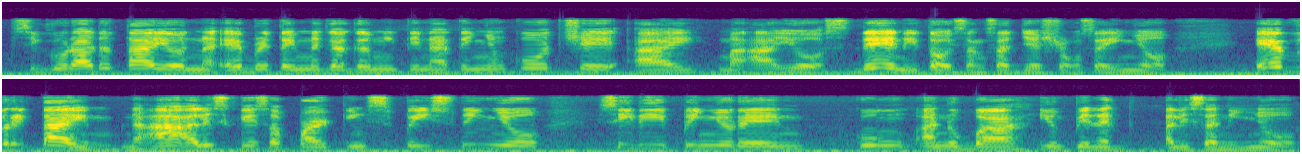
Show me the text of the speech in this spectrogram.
sigurado tayo na every time na gagamitin natin yung kotse ay maayos. Then, ito, isang suggestion ko sa inyo. Every time na aalis kayo sa parking space ninyo, silipin nyo rin kung ano ba yung pinag-alisan ninyo.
